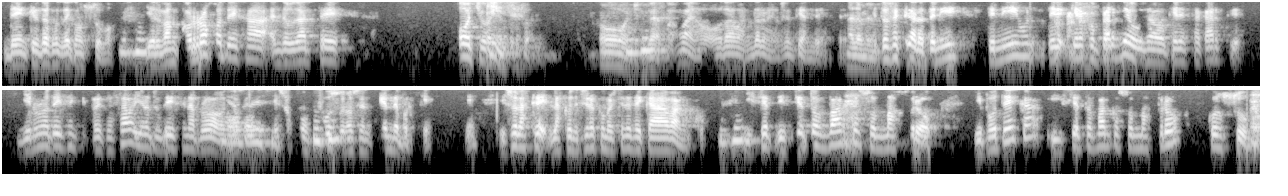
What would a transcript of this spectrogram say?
de créditos de consumo. Y el Banco Rojo te deja endeudarte 8 veces tu sueldo. Bueno, o da, bueno, da se entiende. Entonces, claro, tení, tení quieres comprar deuda o quieres sacar, y en uno te dicen rechazado y en otro te dicen aprobado. Eso es confuso, no se entiende por qué. Y son las, las condiciones comerciales de cada banco. y, ciertos bancos son más pro hipoteca y ciertos bancos son más pro consumo.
